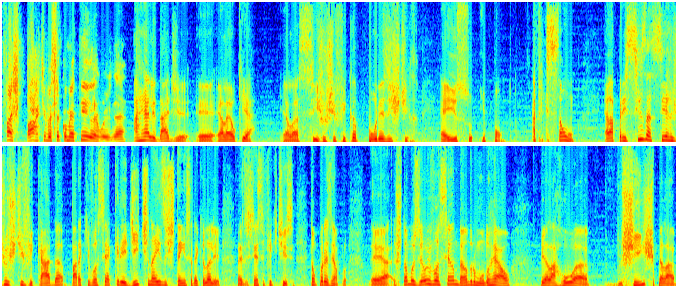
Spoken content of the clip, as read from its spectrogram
faz parte você cometer erros, né? A realidade, é, ela é o que é. Ela se justifica por existir. É isso e ponto. A ficção, ela precisa ser justificada para que você acredite na existência daquilo ali, na existência fictícia. Então, por exemplo, é, estamos eu e você andando no mundo real pela rua X, pela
